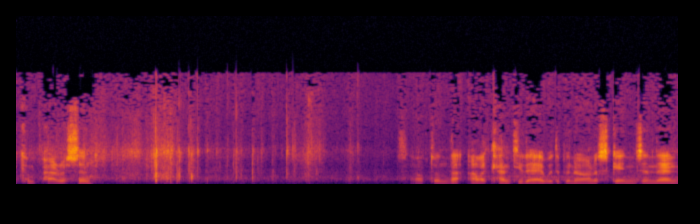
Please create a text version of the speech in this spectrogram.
a comparison. So I've done that Alicante there with the banana skins and then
